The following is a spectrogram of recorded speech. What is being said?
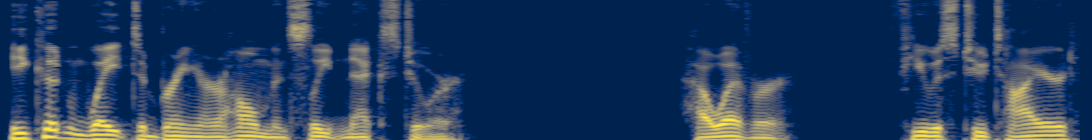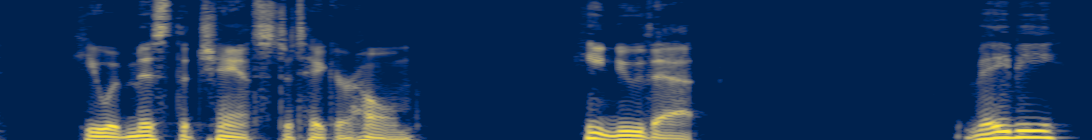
He couldn't wait to bring her home and sleep next to her. However, if he was too tired, he would miss the chance to take her home. He knew that. Maybe,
